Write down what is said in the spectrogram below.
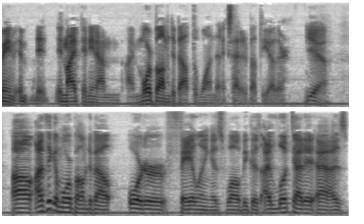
I mean, in, in my opinion, I'm I'm more bummed about the one than excited about the other. Yeah. Uh, I think I'm more bummed about Order failing as well because I looked at it as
